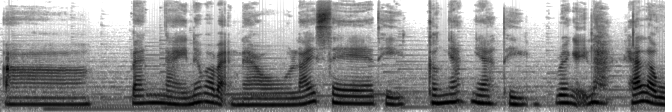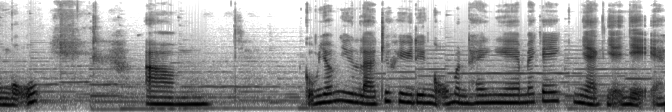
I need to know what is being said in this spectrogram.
À, ban ngày nếu mà bạn nào lái xe thì cân nhắc nha thì Ray nghĩ là khá là buồn ngủ. À, cũng giống như là trước khi đi ngủ mình hay nghe mấy cái nhạc nhẹ nhẹ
